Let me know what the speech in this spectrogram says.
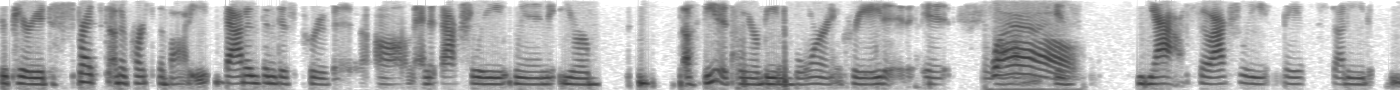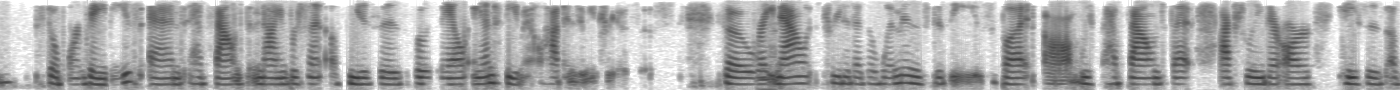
your period just spreads to other parts of the body. That has been disproven. Um, and it's actually when you're a fetus, when you're being born and created, it wow. Um, is, yeah. So actually they've studied stillborn babies and have found that 9% of fetuses, both male and female, have endometriosis. So right now it's treated as a women's disease, but um, we have found that actually there are cases of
